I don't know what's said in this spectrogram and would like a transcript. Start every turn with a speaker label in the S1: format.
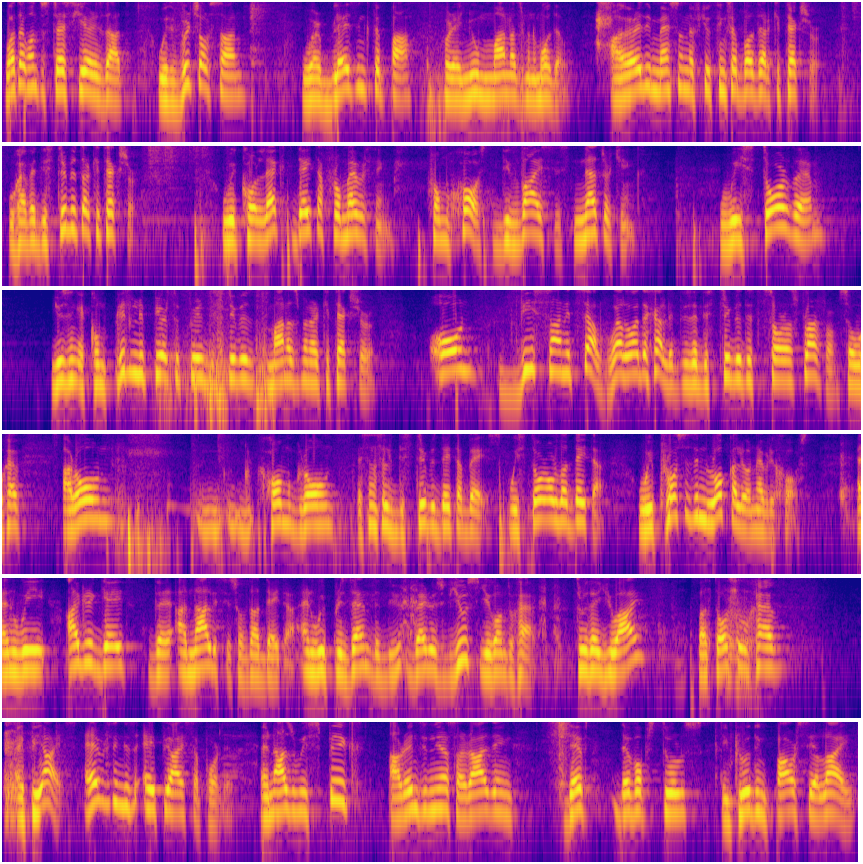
S1: What I want to stress here is that with Virtual SAN, we're blazing the path for a new management model. I already mentioned a few things about the architecture. We have a distributed architecture. We collect data from everything, from hosts, devices, networking. We store them using a completely peer-to-peer distributed management architecture on vSAN itself. Well, what the hell? It is a distributed storage platform. So we have our own homegrown, essentially distributed database. We store all the data. We process them locally on every host. And we aggregate the analysis of that data. And we present the various views you're going to have through the UI, but also have APIs. Everything is API supported. And as we speak, our engineers are writing dev, DevOps tools, including Power CLI,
